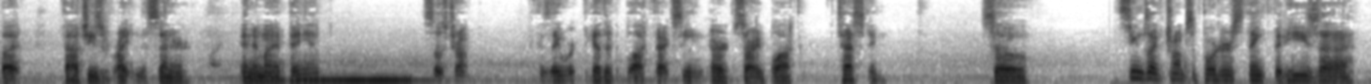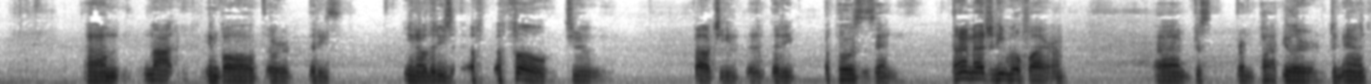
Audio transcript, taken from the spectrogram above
But Fauci's right in the center, and in my opinion, so is Trump, because they work together to block vaccine or sorry, block testing. So it seems like Trump supporters think that he's uh, um, not involved or that he's, you know, that he's a, a foe to Fauci, that, that, he opposes him. And I imagine he will fire him um, just from popular demand.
